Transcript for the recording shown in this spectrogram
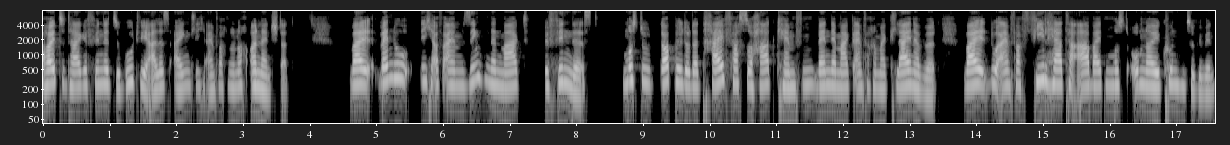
heutzutage findet so gut wie alles eigentlich einfach nur noch online statt. Weil wenn du dich auf einem sinkenden Markt befindest, musst du doppelt oder dreifach so hart kämpfen, wenn der Markt einfach immer kleiner wird, weil du einfach viel härter arbeiten musst, um neue Kunden zu gewinnen.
